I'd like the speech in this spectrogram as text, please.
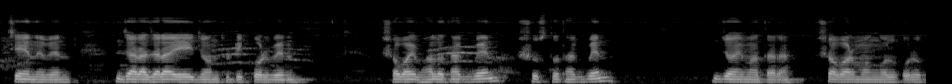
চেয়ে নেবেন যারা যারা এই যন্ত্রটি করবেন। সবাই ভালো থাকবেন, সুস্থ থাকবেন। জয় মাতারা, সবার মঙ্গল করুক।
